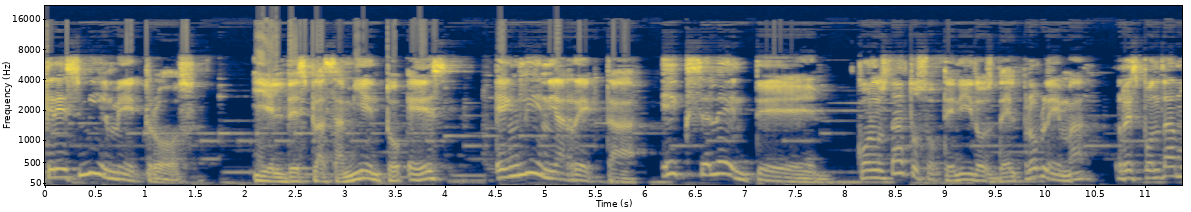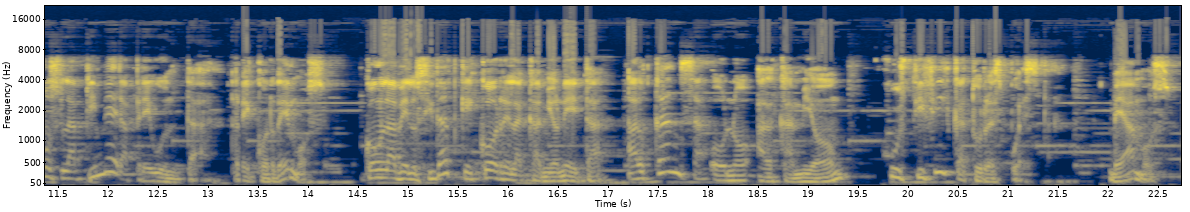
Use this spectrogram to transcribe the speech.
3.000 metros y el desplazamiento es en línea recta. ¡Excelente! Con los datos obtenidos del problema, respondamos la primera pregunta. Recordemos, con la velocidad que corre la camioneta, ¿alcanza o no al camión? Justifica tu respuesta. Veamos.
